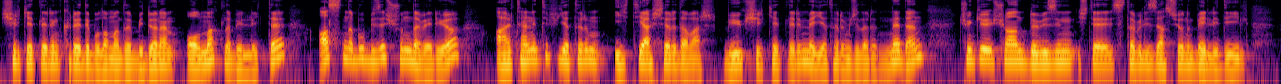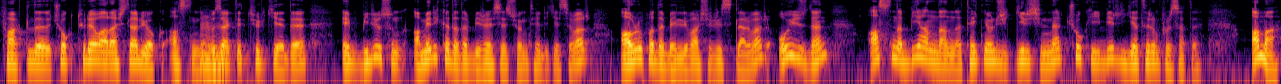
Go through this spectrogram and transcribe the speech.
şirketlerin kredi bulamadığı bir dönem olmakla birlikte aslında bu bize şunu da veriyor. Alternatif yatırım ihtiyaçları da var büyük şirketlerin ve yatırımcıların. Neden? Çünkü şu an dövizin işte stabilizasyonu belli değil. Farklı çok türev araçlar yok aslında. Özellikle Türkiye'de. E biliyorsun Amerika'da da bir resesyon tehlikesi var. Avrupa'da belli başlı riskler var. O yüzden aslında bir yandan da teknolojik girişimler çok iyi bir yatırım fırsatı. Ama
